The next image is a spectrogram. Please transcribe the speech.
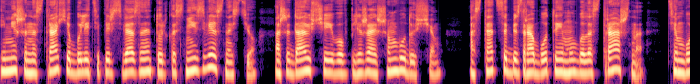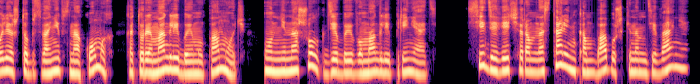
И Мишины страхи были теперь связаны только с неизвестностью, ожидающей его в ближайшем будущем. Остаться без работы ему было страшно, тем более, что, обзвонив знакомых, которые могли бы ему помочь, он не нашел, где бы его могли принять. Сидя вечером на стареньком бабушкином диване,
